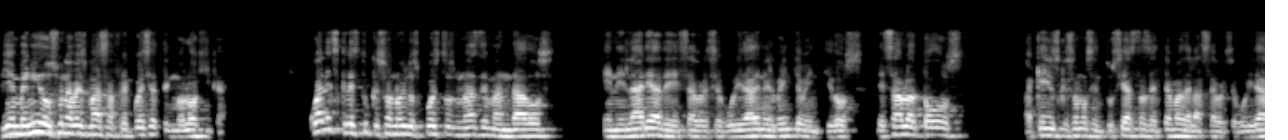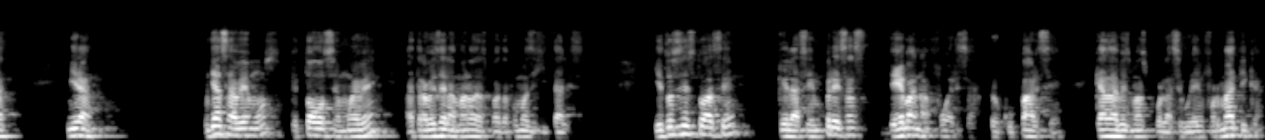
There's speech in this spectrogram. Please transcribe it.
Bienvenidos una vez más a Frecuencia Tecnológica. ¿Cuáles crees tú que son hoy los puestos más demandados en el área de ciberseguridad en el 2022? Les hablo a todos aquellos que somos entusiastas del tema de la ciberseguridad. Mira, ya sabemos que todo se mueve a través de la mano de las plataformas digitales. Y entonces esto hace que las empresas deban a fuerza preocuparse cada vez más por la seguridad informática.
